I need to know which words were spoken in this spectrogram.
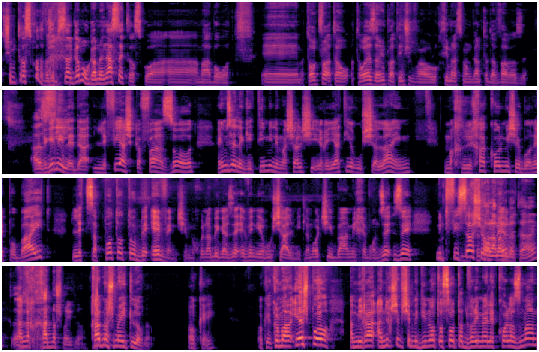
שמתרסקות, אבל זה בסדר גמור, גם לנאסא התרסקו המעבורות. אה, אתה רואה, אתה, אתה רואה יזמים פרטיים שכבר לוקחים על עצמם גם את הדבר הזה. אז... תגיד לי, לדע, לפי ההשקפה הזאת, האם זה לגיטימי למשל שעיריית ירושלים מכריחה כל מי שבונה פה בית לצפות אותו באבן, שמכונה בגלל זה אבן ירושלמית, למרות שהיא באה מחברון. זה, זה מתפיסה שאומר... אנחנו... חד משמעית לא. חד משמעית לא. לא. אוקיי. אוקיי, כלומר, יש פה אמירה, אני חושב שמדינות עושות את הדברים האלה כל הזמן,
